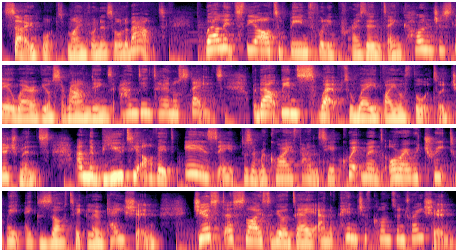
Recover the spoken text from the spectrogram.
So, what's mindfulness all about? Well, it's the art of being fully present and consciously aware of your surroundings and internal state without being swept away by your thoughts or judgments. And the beauty of it is it doesn't require fancy equipment or a retreat to a exotic location, just a slice of your day and a pinch of concentration.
